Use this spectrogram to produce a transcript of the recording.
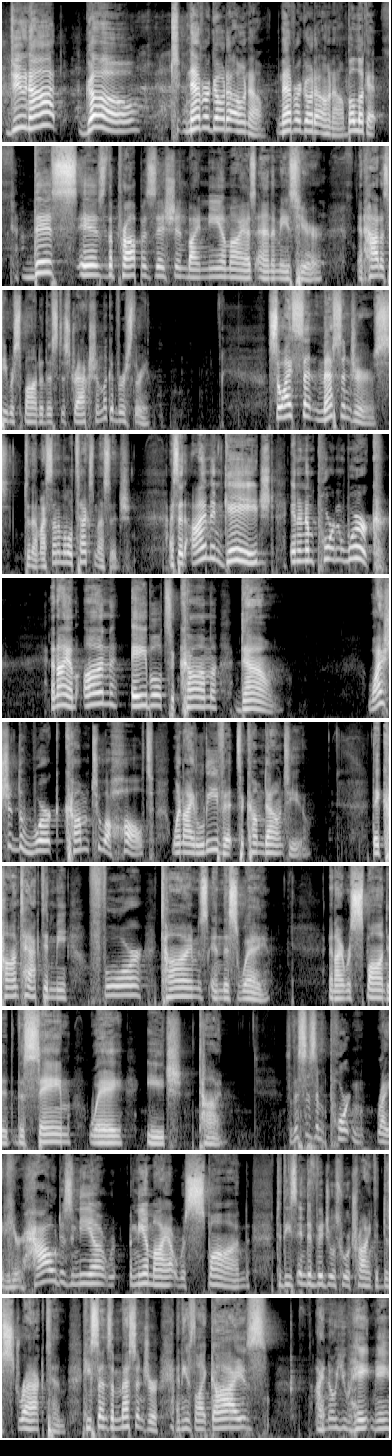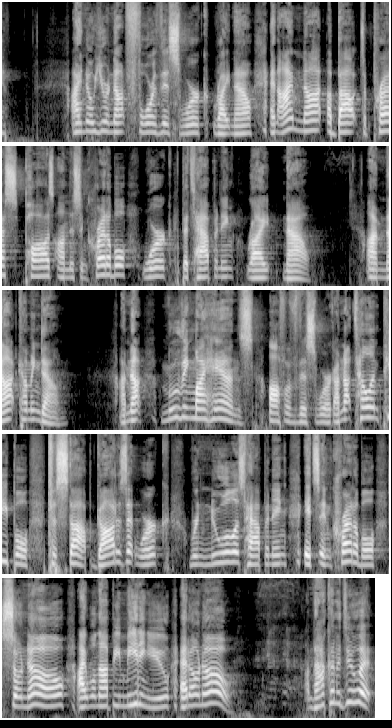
Do not go. To, never go to Ono. Never go to Ono. But look at this is the proposition by Nehemiah's enemies here. And how does he respond to this distraction? Look at verse 3. So I sent messengers to them. I sent them a little text message. I said, I'm engaged in an important work and I am unable to come down. Why should the work come to a halt when I leave it to come down to you? They contacted me four times in this way, and I responded the same way each time. So, this is important right here. How does Nehemiah respond to these individuals who are trying to distract him? He sends a messenger and he's like, Guys, I know you hate me. I know you're not for this work right now, and I'm not about to press pause on this incredible work that's happening right now. I'm not coming down. I'm not moving my hands off of this work. I'm not telling people to stop. God is at work. Renewal is happening. It's incredible. So, no, I will not be meeting you at oh no. I'm not going to do it.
